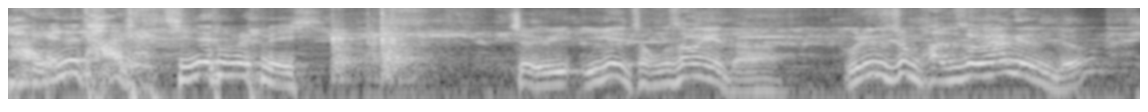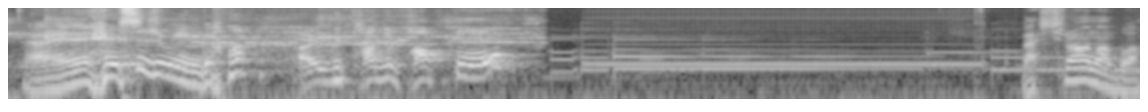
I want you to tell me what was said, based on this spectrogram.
아 얘는 다 지네 노래네. 씨. 저, 이- 이게 정성이다. 우리도 좀 반성해야겠는데요? 아 얘네 헬스 중인가? 아, 이거 다들 바빠? 나 싫어하나 봐.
